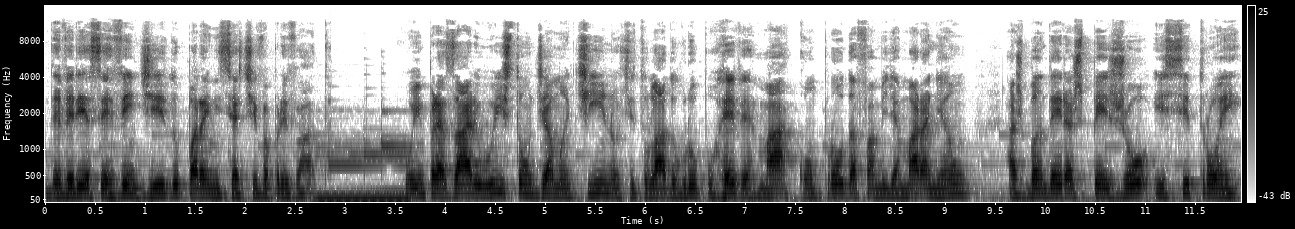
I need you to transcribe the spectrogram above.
Deveria ser vendido para iniciativa privada. O empresário Winston Diamantino, titulado Grupo Revermar, comprou da família Maranhão as bandeiras Peugeot e Citroën.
